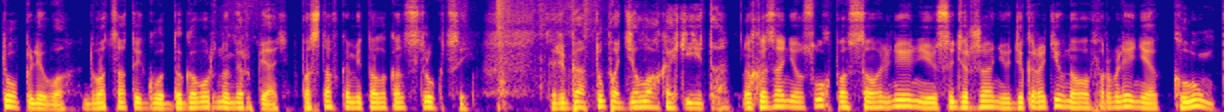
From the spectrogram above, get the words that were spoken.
Топливо. 20 год. Договор номер 5. Поставка металлоконструкций. Ребят, тупо дела какие-то. Оказание услуг по составлению и содержанию декоративного оформления клумб.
